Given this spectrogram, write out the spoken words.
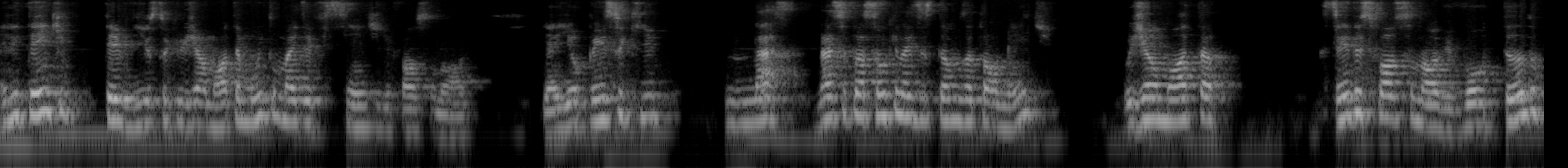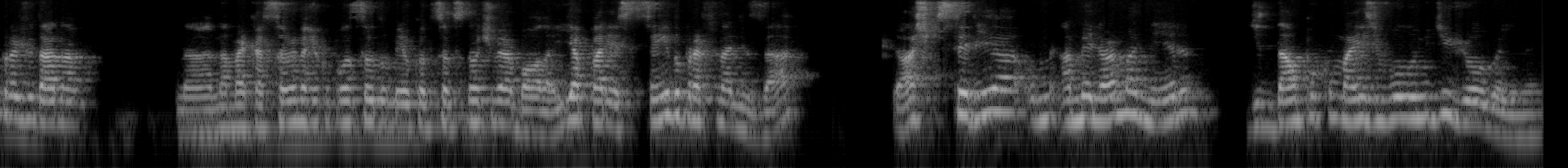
ele tem que ter visto que o Giamota é muito mais eficiente de falso 9. E aí eu penso que na, na situação que nós estamos atualmente, o Giamota sendo esse falso 9, voltando para ajudar na, na, na, marcação e na recomposição do meio quando o Santos não tiver a bola e aparecendo para finalizar, eu acho que seria a melhor maneira de dar um pouco mais de volume de jogo aí, né?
